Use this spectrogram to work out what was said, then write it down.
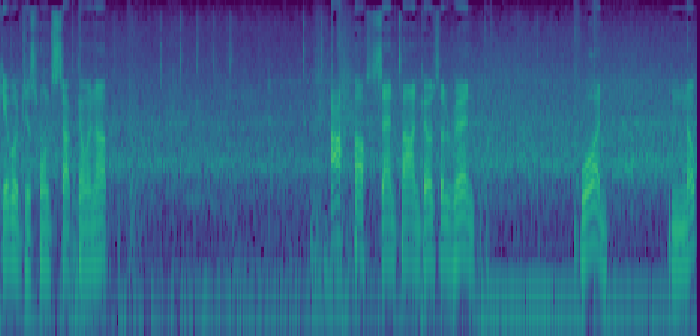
Gable just won't stop going up. Oh, Senton goes to the pin. One. Nope.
